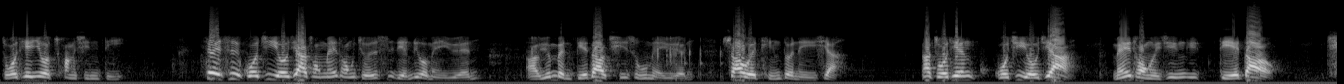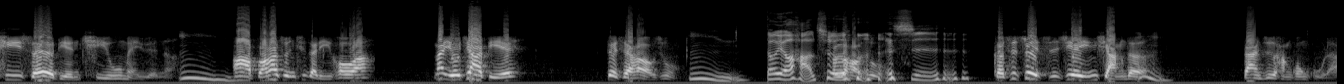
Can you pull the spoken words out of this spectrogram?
昨天又创新低，这次国际油价从每桶九十四点六美元。啊，原本跌到七十五美元，稍微停顿了一下。那昨天国际油价每桶已经跌到七十二点七五美元了。嗯。啊，保加存期的里扣啊，那油价跌对谁有好处？嗯，都有好处。都有好处。是。可是最直接影响的，当然就是航空股啦，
